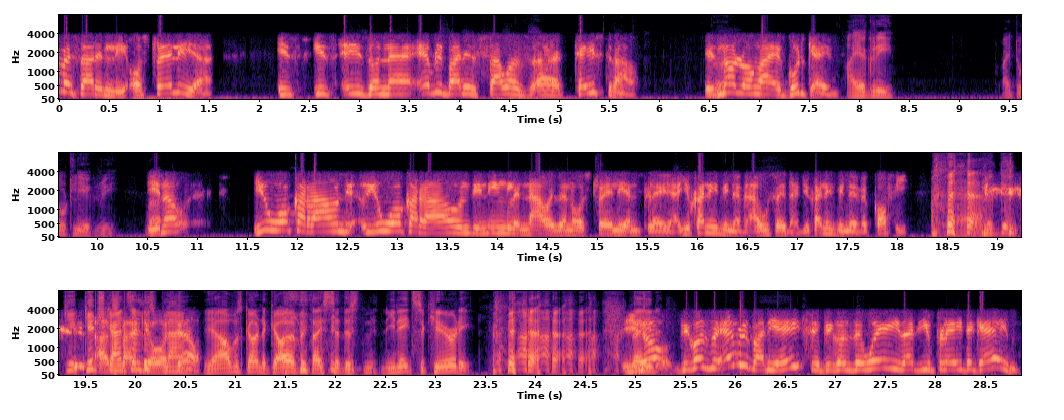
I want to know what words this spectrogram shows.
of a suddenly, Australia is is is on uh, everybody's sour uh, taste now. It's no longer a good game. I agree. I totally agree. You know, You walk around. You walk around in England now as an Australian player. You can't even have. I will say that you can't even have a coffee. Yeah. Look, K- Kitch outside cancelled his plan. hotel. Yeah, I was going to go, but they said this, you need security. You know, because everybody hates you because the way that you play the game.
